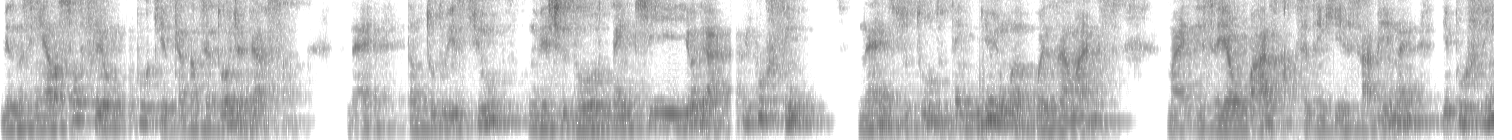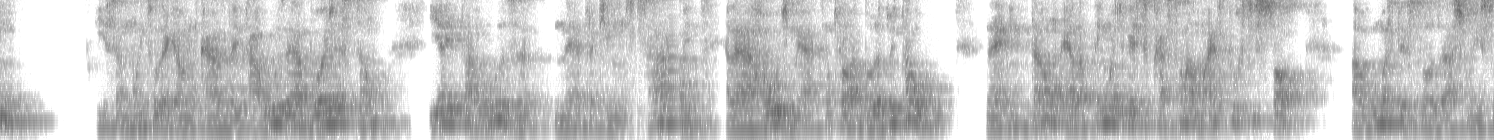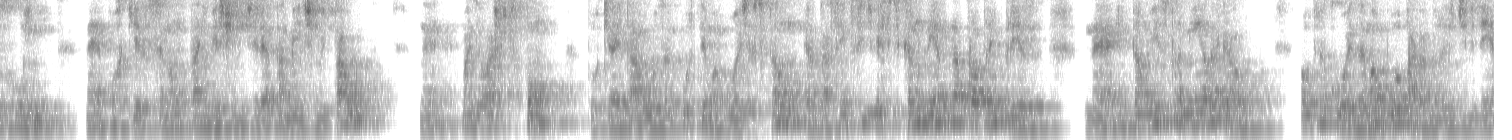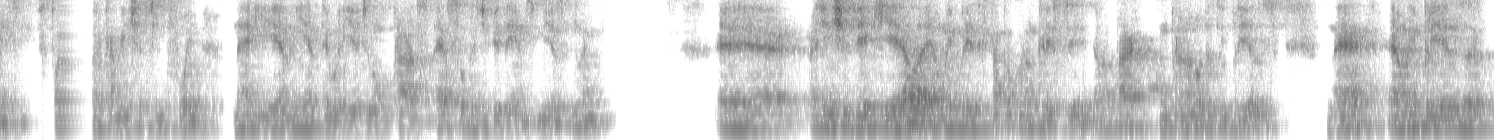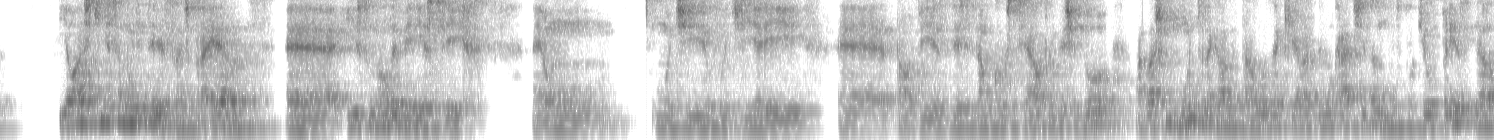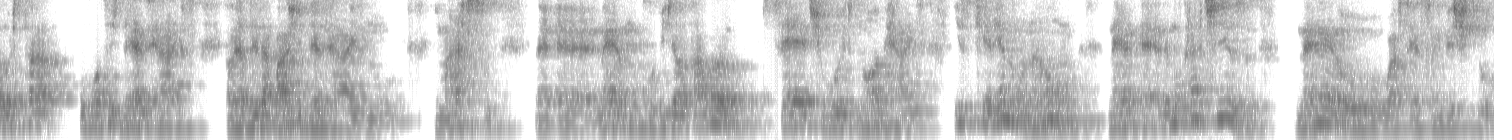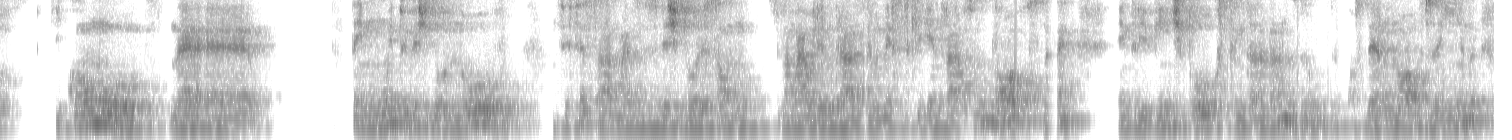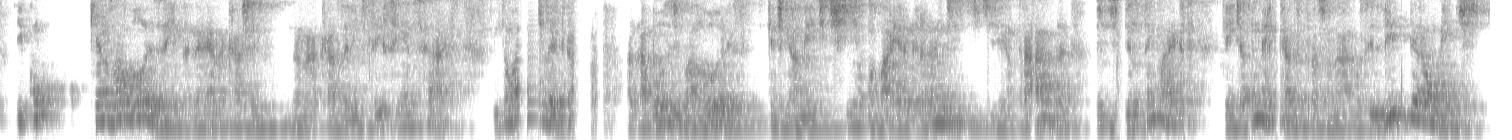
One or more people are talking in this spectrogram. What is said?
Mesmo assim, ela sofreu. Por quê? Porque ela está no setor de aviação. Né? Então, tudo isso que o investidor tem que olhar. E, por fim, né, disso tudo, tem mil e uma coisas a mais, mas isso aí é o básico que você tem que saber, né? E, por fim, isso é muito legal no caso da Itaúsa, é a boa gestão. E a Itaúsa, né, para quem não sabe, ela é a holding, né, a controladora do Itaú. Né? Então, ela tem uma diversificação a mais por si só. Algumas pessoas acham isso ruim, né? porque você não está investindo diretamente no Itaú, né? mas eu acho bom, porque a Itaúsa, por ter uma boa gestão, ela está sempre se diversificando dentro da própria empresa. Né? Então, isso para mim é legal. Outra coisa, é uma boa pagadora de dividendos, historicamente assim foi, né? E a minha teoria de longo prazo é sobre dividendos mesmo, né? É, a gente vê que ela é uma empresa que está procurando crescer, ela está comprando outras empresas, né? É uma empresa e eu acho que isso é muito interessante para ela. É, isso não deveria ser é, um motivo de aí é, talvez decisão crucial para o investidor, mas eu acho muito legal do Itaúsa é que ela democratiza muito, porque o preço dela hoje está por volta de 10 reais. Ela já teve abaixo de 10 reais no, em março, é, é, né, no Covid ela estava 7, 8, 9 reais. Isso, querendo ou não, né, é, democratiza né, o, o, acesso ao investidor. E como né, é, tem muito investidor novo, não sei se você sabe, mas os investidores são, na maioria do Brasil, nesses que entraram, são novos, né? Entre 20 e poucos, 30 anos, eu considero novos ainda, e com pequenos valores ainda, né? Na caixa, na casa ali de 600 reais. Então, olha que legal. A, a Bolsa de Valores, que antigamente tinha uma barreira grande de, de entrada, hoje em dia não tem mais, porque a gente já tem mercado fracionário. Você literalmente,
